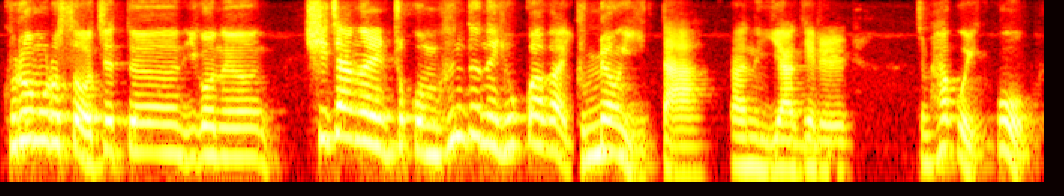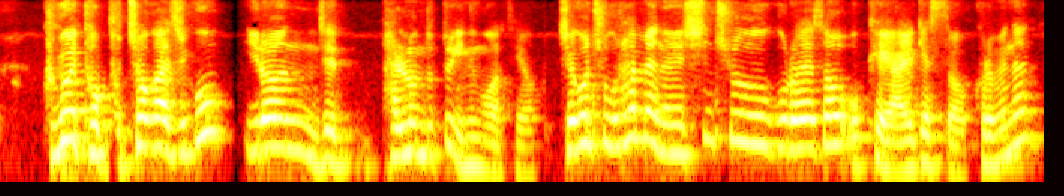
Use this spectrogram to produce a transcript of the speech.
그럼으로써 어쨌든 이거는 시장을 조금 흔드는 효과가 분명히 있다라는 이야기를 좀 하고 있고 그거에 더 붙여가지고 이런 이제 반론도 또 있는 것 같아요. 재건축을 하면은 신축으로 해서 오케이 알겠어. 그러면은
